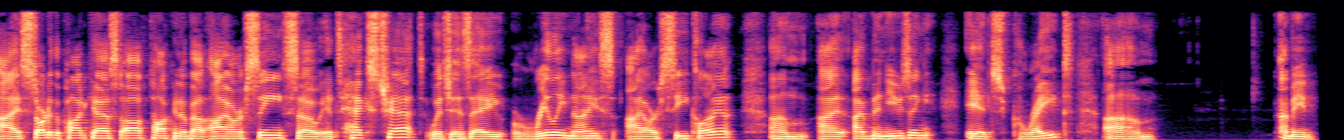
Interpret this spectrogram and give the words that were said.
I started the podcast off talking about IRC, so it's HexChat, which is a really nice IRC client. Um, I, I've been using. It's great. Um, I mean,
